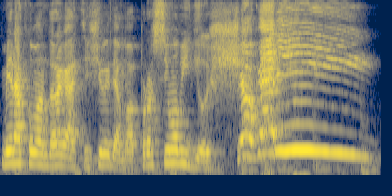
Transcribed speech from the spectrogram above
Mi raccomando ragazzi ci vediamo al prossimo video, ciao cari!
